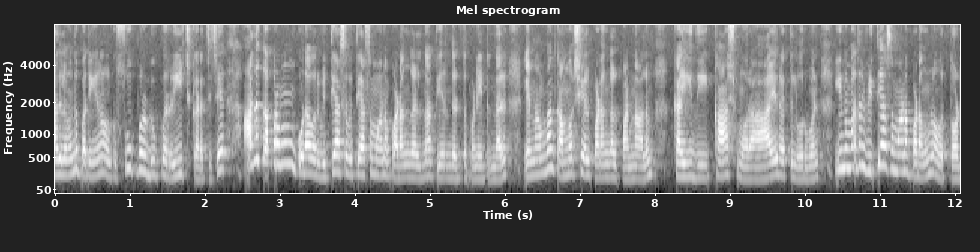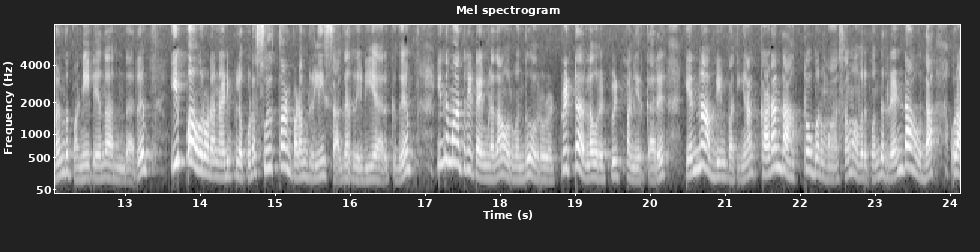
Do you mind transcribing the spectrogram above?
அதில் வந்து பார்த்தீங்கன்னா அவருக்கு சூப்பர் டூப்பர் ரீச் கிடச்சிச்சு. அதுக்கப்புறமும் கூட அவர் வித்தியாச வித்தியாசமான படங்கள் தான் தேர்ந்தெடுத்து பண்ணிட்டு இருந்தார். என்ன தான் கமர்ஷியல் படங்கள் பண்ணாலும் கைதி காஷ்மோரா ஆயிரத்தில் ஒருவன். இந்த மாதிரி வித்தியாசமான படங்களும் அவர் தொடர்ந்து பண்ணிகிட்டே தான் இருந்தார். இப்போ அவரோட நடிப்பில் கூட சுல்தான் படம் ரிலீஸ் ஆக ரெடியாக இருக்குது. இந்த மாதிரி டைமில் தான் அவர் வந்து அவரோட ட்விட்டரில் ஒரு ட்வீட் பண்ணியிருக்காரு. என்ன அப்படின்னு பார்த்தீங்கன்னா கடந்த அக்டோபர் மாதம் அவருக்கு வந்து ரெண்டாவதாக ஒரு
